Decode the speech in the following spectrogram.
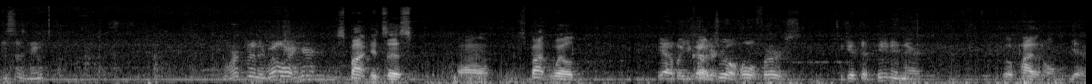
This is new. It worked really well right here. Spot. It's a uh, spot weld Yeah, but you gotta drill a hole first to get the pin in there. little pilot hole. Yeah.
